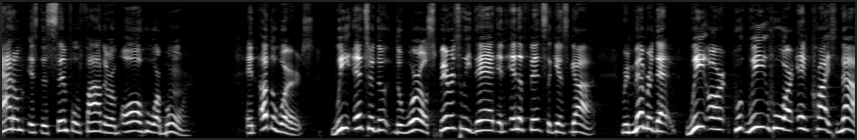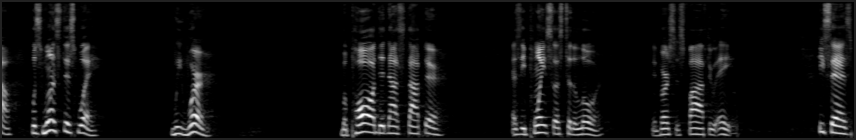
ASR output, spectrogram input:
Adam is the sinful father of all who are born. In other words, we enter the, the world spiritually dead and in offense against God. Remember that we are we who are in Christ now was once this way. We were. But Paul did not stop there as he points us to the Lord in verses 5 through 8. He says,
